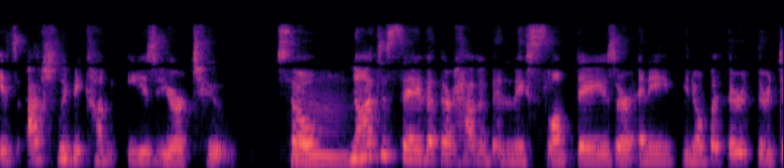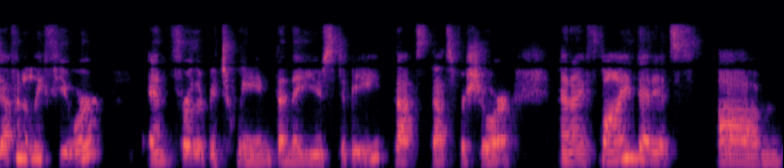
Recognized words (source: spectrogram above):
it's actually become easier too. So mm. not to say that there haven't been any slump days or any, you know, but they're they're definitely fewer and further between than they used to be. That's that's for sure. And I find that it's um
